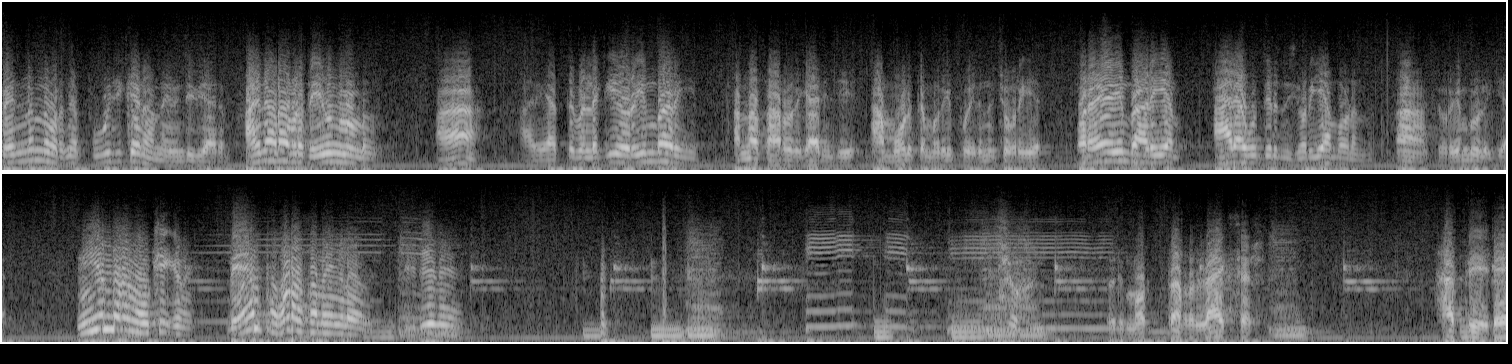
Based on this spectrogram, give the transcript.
പെണ്ണെന്ന് പറഞ്ഞ പൂജിക്കാനാണ് എന്റെ വിചാരം. അതിനാണ് അവിടെ ദൈവങ്ങളുള്ളത്? ആ. അറിയാത്ത പിള്ളക്ക് ചൊറിയുമ്പോ അറിയും. അന്നാ സാർ ഒരു കാര്യം ചെയ്യും. ആ മോളത്തെ മുറി പോയിരുന്നു ചൊറിയ. കുറെ കഴിയുമ്പോ അറിയാം ആരാ കുത്തിരുന്ന് ചൊറിയാൻ പോണെന്ന്. ആ ചൊറിയുമ്പോ വിളിക്കാം. നീ എന്താ നോക്കിക്കണേ? വേഗം പോണ സമയങ്ങളെ. ഒരു മൊത്തം റിലാക്സേഷൻ ഹാപ്പി ഡേ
